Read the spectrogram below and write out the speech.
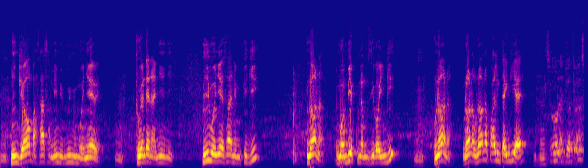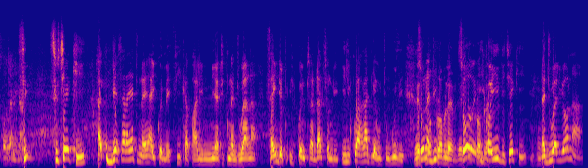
Mm. Ningeomba sasa mimi mimi mwenyewe mm. tuende na nyinyi. Mimi mwenyewe sasa nimpigi. Unaona? Nimwambie kuna mzigo ingi. Mm. Unaona? Unaona unaona pale itaingia eh? Mm Si wewe unajua transporter ni nani? si cheki ha- biashara yetu na yeye haikuwa imefika pale ni ati tunajuana sasa ndio iko introduction ilikuwa hadi ya uchunguzi There's so no problem, there's so no problem. iko hivi cheki mm-hmm. najua aliona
